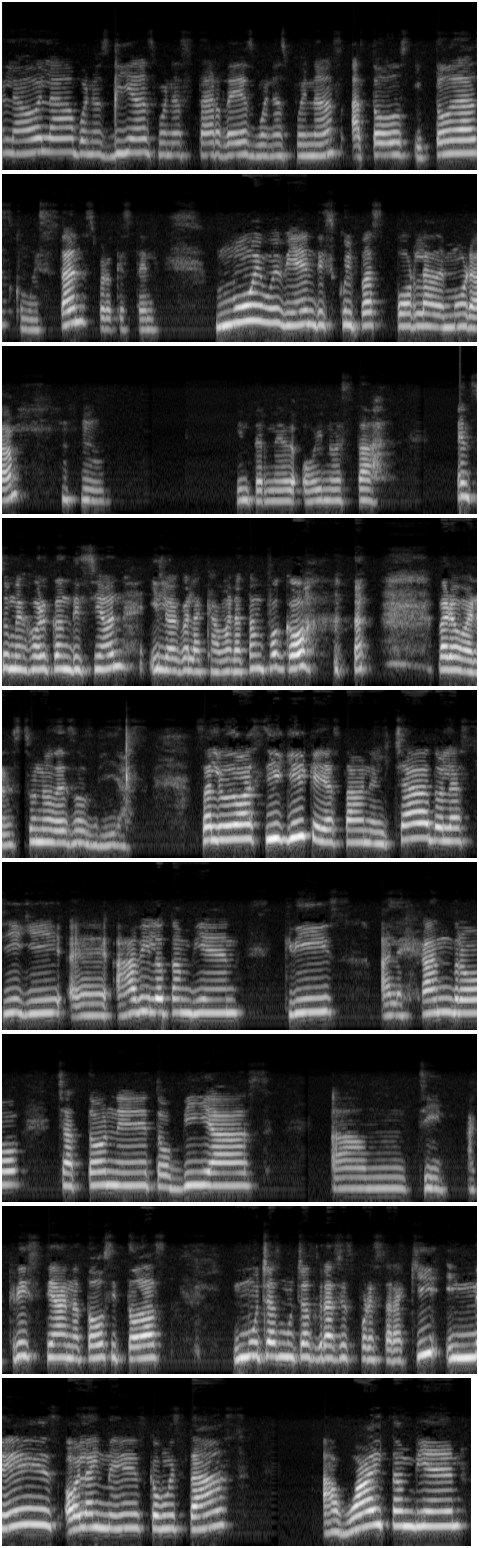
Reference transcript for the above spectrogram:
Hola, hola, buenos días, buenas tardes, buenas, buenas a todos y todas. ¿Cómo están? Espero que estén muy, muy bien. Disculpas por la demora. Internet hoy no está en su mejor condición y luego la cámara tampoco. Pero bueno, es uno de esos días. Saludo a Sigi, que ya estaba en el chat. Hola Sigi, eh, Ávilo también, Cris, Alejandro. Chatone, Tobías, sí, a Cristian, a todos y todas. Muchas, muchas gracias por estar aquí. Inés, hola Inés, ¿cómo estás? A Guay también.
